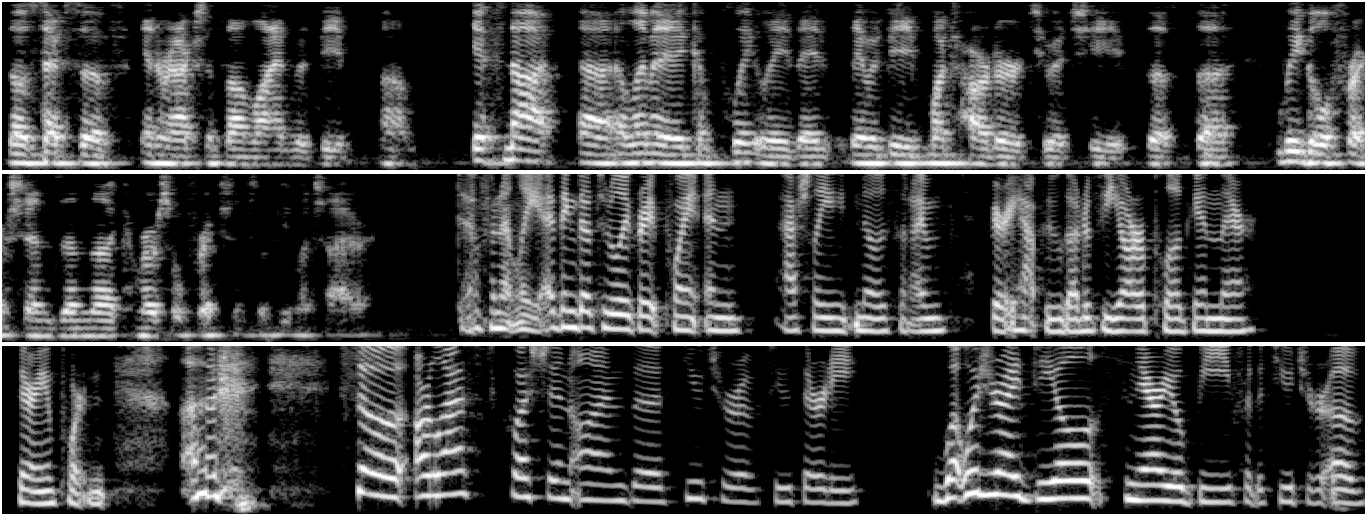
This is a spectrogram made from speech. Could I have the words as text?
those types of interactions online would be, um, if not uh, eliminated completely, they, they would be much harder to achieve. The, the legal frictions and the commercial frictions would be much higher. Definitely. I think that's a really great point. And Ashley knows that I'm very happy we got a VR plug in there. It's very important. Uh, so, our last question on the future of 230 what would your ideal scenario be for the future of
